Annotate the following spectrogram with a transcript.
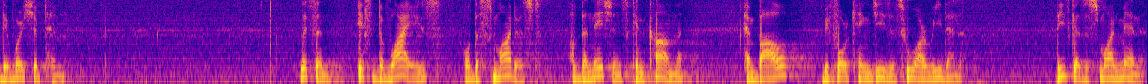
they worshiped him. Listen, if the wise or the smartest of the nations can come and bow before King Jesus, who are we then? These guys are smart men.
